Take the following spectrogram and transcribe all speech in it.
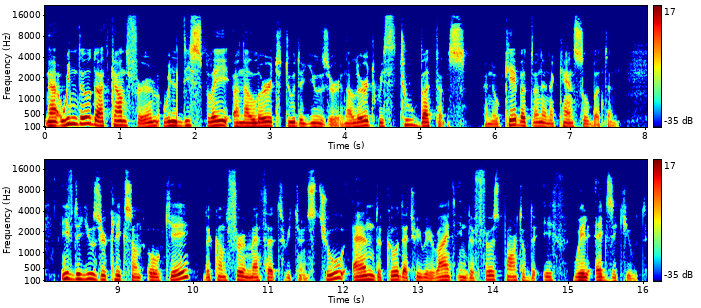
Now, window.confirm will display an alert to the user, an alert with two buttons, an OK button and a cancel button. If the user clicks on OK, the confirm method returns true and the code that we will write in the first part of the if will execute.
